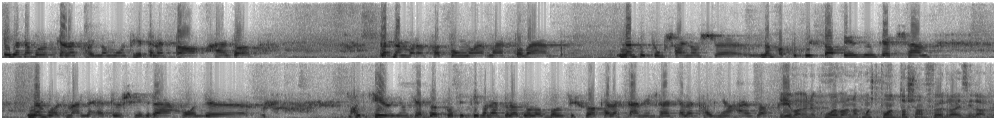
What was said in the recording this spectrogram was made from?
Igazából ott kellett hagynom múlt héten ezt a házat, tehát nem maradhattunk már tovább. Nem tudtunk sajnos, nem kaptuk vissza a pénzünket sem, nem volt már lehetőség rá, hogy hogy kijöjjünk ebből pozitívan ebből a dologból, úgyhogy fel kellett állni és el kellett hagyni a házat. Éva, önök hol vannak most pontosan földrajzilag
